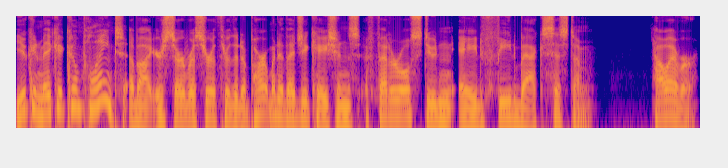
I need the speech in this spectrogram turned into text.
you can make a complaint about your servicer through the Department of Education's Federal Student Aid Feedback System. However,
